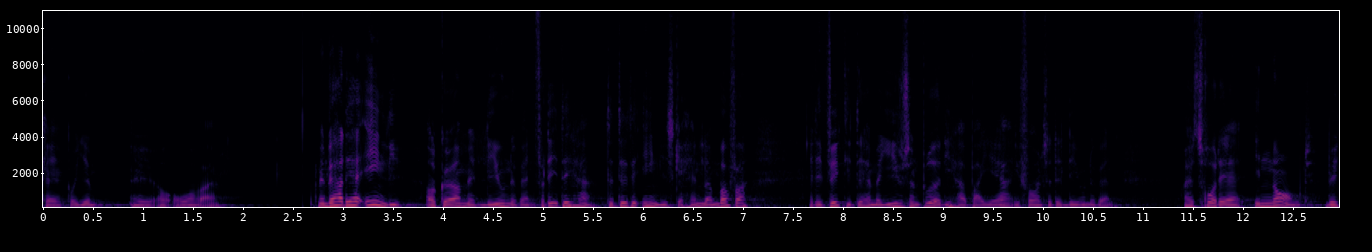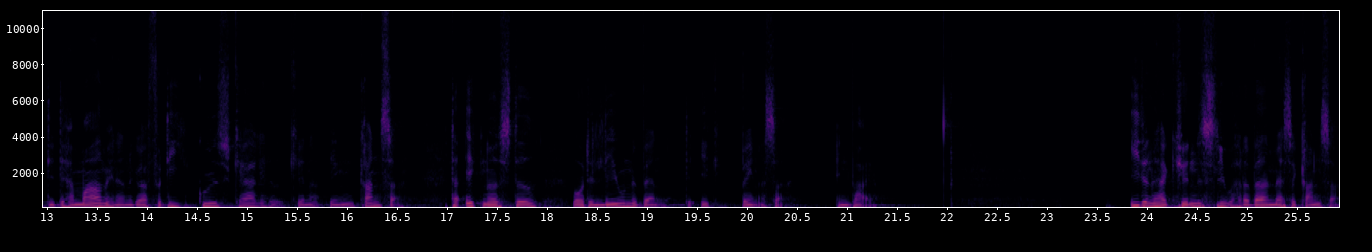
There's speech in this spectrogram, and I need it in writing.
kan gå hjem øh, og overveje. Men hvad har det her egentlig at gøre med levende vand? For det er det her, det er det, det egentlig skal handle om. Hvorfor er det vigtigt, det her med, at Jesus han bryder de her barriere i forhold til det levende vand? Og jeg tror, det er enormt vigtigt. Det har meget med hinanden at gøre, fordi Guds kærlighed kender ingen grænser. Der er ikke noget sted, hvor det levende vand, det ikke baner sig en vej. I den her kvindes liv har der været en masse grænser,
